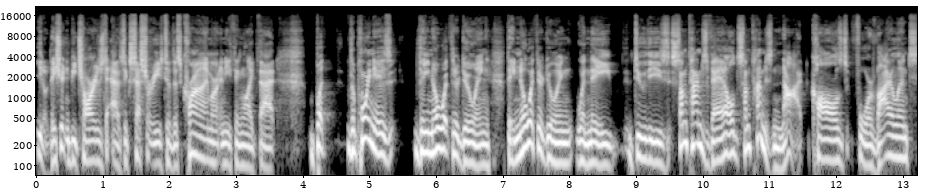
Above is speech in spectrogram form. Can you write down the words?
you know, they shouldn't be charged as accessories to this crime or anything like that. But the point is, they know what they're doing. They know what they're doing when they do these sometimes veiled, sometimes not calls for violence.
